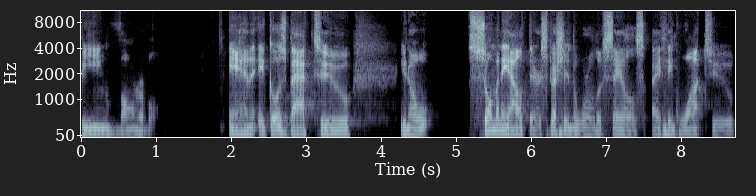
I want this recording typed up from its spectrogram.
being vulnerable, and it goes back to you know so many out there, especially in the world of sales, I think want to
